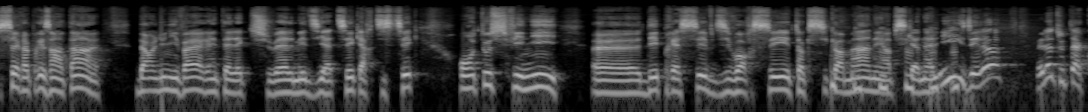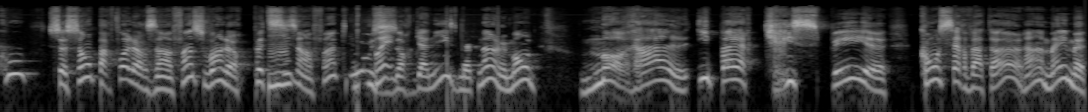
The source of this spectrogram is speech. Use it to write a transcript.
ses représentants dans l'univers intellectuel, médiatique, artistique, ont tous fini euh, dépressifs, divorcés, toxicomanes et en psychanalyse. Et là, mais là, tout à coup, ce sont parfois leurs enfants, souvent leurs petits-enfants, qui nous organisent maintenant un monde moral, hyper crispé, euh, conservateur. Hein? Même,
